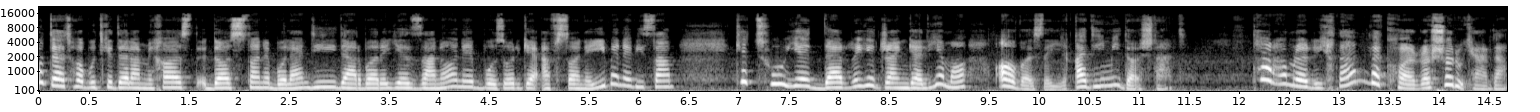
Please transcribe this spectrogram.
مدت ها بود که دلم می‌خواست داستان بلندی درباره زنان بزرگ افسانه‌ای بنویسم که توی دره جنگلی ما آوازهی قدیمی داشتند. ترهم را ریختم و کار را شروع کردم.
